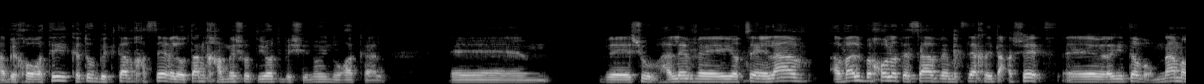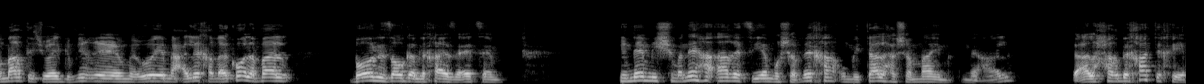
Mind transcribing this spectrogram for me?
הבכורתי כתוב בכתב חסר לאותן חמש אותיות בשינוי נורא קל. ושוב, הלב יוצא אליו, אבל בכל זאת עשיו מצליח להתעשת ולהגיד, טוב, אמנם אמרתי שהוא יהיה גביר, הוא יהיה מעליך והכל, אבל בוא נזור גם לך איזה עצם. הנה משמני הארץ יהיה מושביך ומטל השמיים מעל, ועל חרבך תחיה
